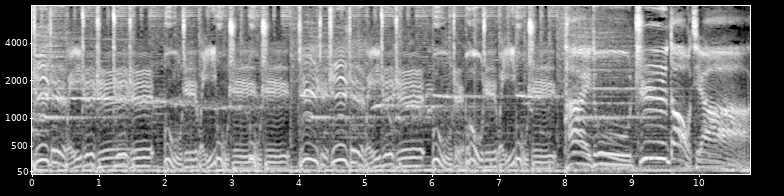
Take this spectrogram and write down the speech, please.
知之为知之，知之不知为不知，不知知之知之为知之，不知不知为不知。态度知道家，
